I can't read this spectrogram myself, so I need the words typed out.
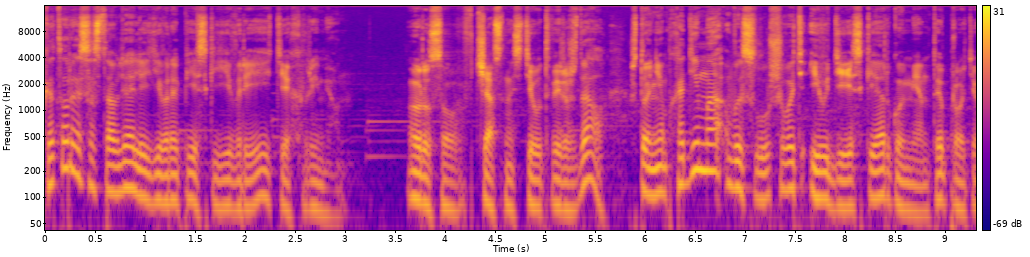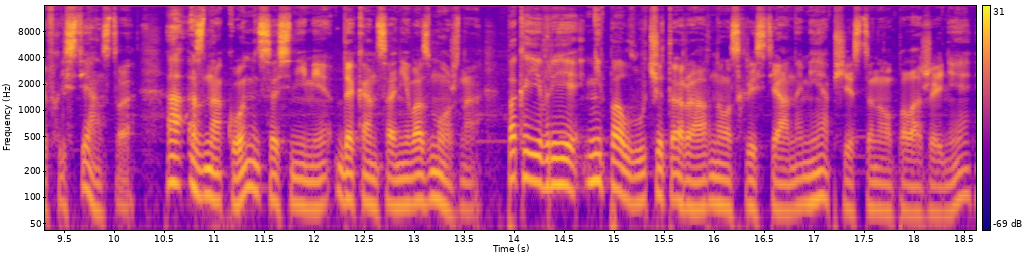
которые составляли европейские евреи тех времен. Руссо, в частности, утверждал, что необходимо выслушивать иудейские аргументы против христианства, а ознакомиться с ними до конца невозможно, пока евреи не получат равного с христианами общественного положения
